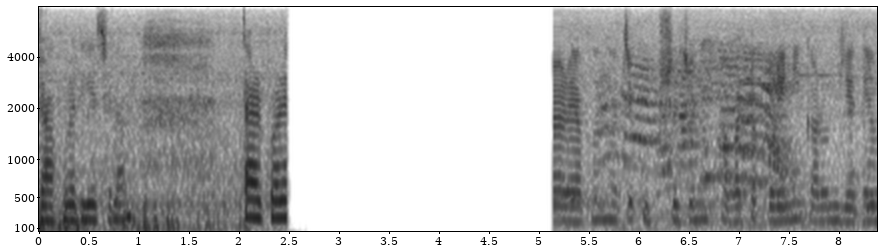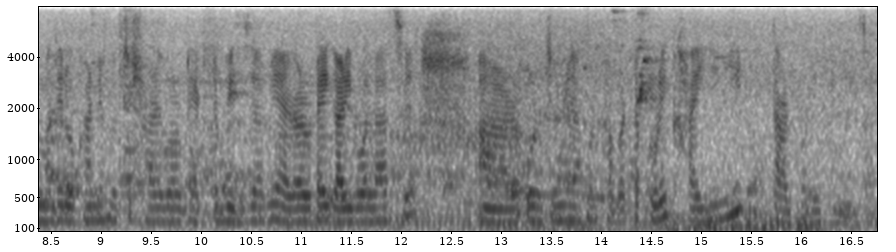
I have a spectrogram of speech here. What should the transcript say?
চা করে দিয়েছিলাম। তারপরে আর এখন হচ্ছে কুটুসের জন্য খাবারটা করে নিই, কারণ যেতে আমাদের ওখানে হচ্ছে সাড়ে বারোটা একটা বেজে যাবে, এগারোটায় গাড়ি বলা আছে। আর ওর জন্য এখন খাবারটা করে খাইয়ে নিয়ে তারপরে ওখানে যাব।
